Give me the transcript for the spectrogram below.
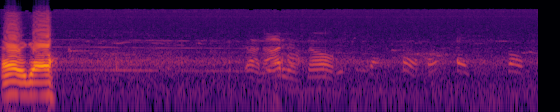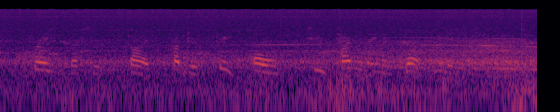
There we go. got an audience now. Receiver 4.8 volts. Frame losses 503. Hold 2. Time remaining 1 minute.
